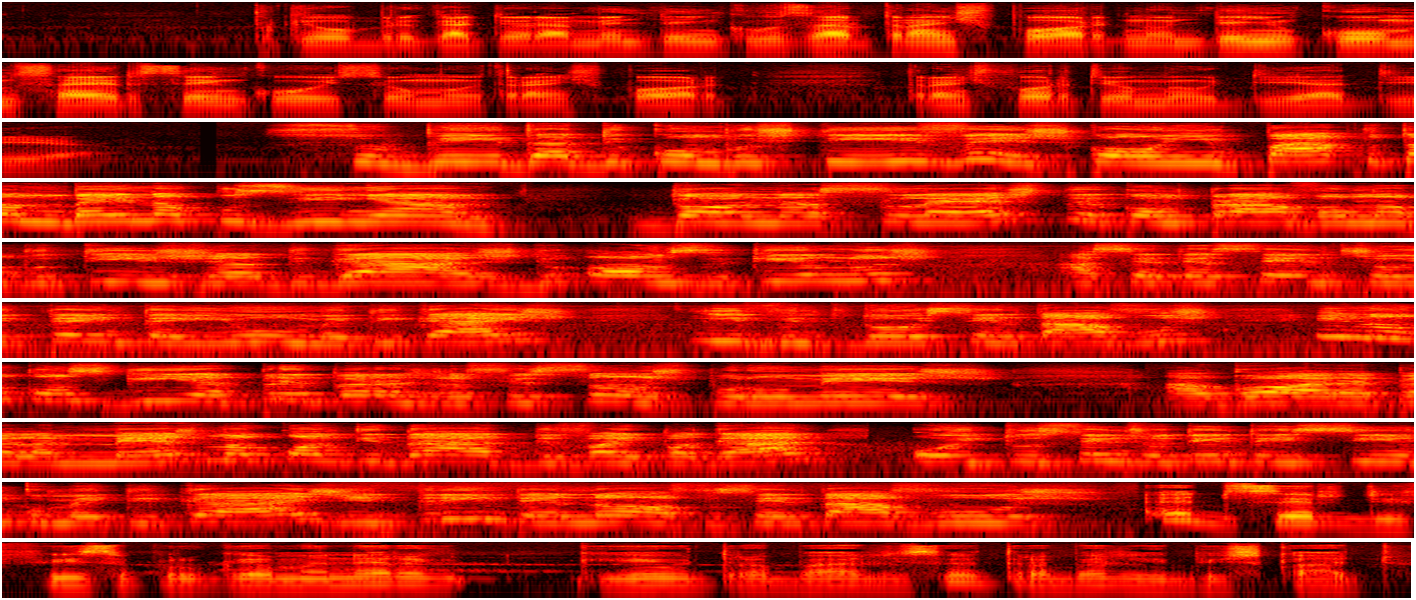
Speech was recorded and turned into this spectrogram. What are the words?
Porque obrigatoriamente tem que usar transporte, não tenho como sair sem coisa, o meu transporte. Transporte é o meu dia a dia. Subida de combustíveis com impacto também na cozinha. Dona Celeste comprava uma botija de gás de 11 quilos a 781 meticais e 22 centavos e não conseguia preparar as refeições por um mês. Agora, pela mesma quantidade, vai pagar 885 meticais e 39 centavos. É de ser difícil, porque a maneira que eu trabalho, só trabalho em pescado.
